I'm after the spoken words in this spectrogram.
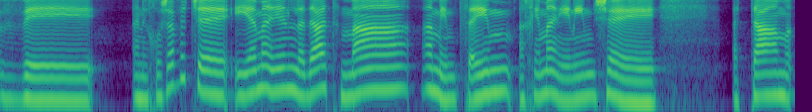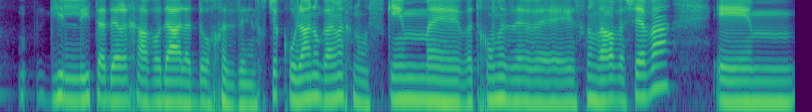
ואני חושבת שיהיה מעניין לדעת מה הממצאים הכי מעניינים ש... אתה גילית דרך העבודה על הדוח הזה. אני חושבת שכולנו, גם אם אנחנו עוסקים אה, בתחום הזה ב-24/7, אמ,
